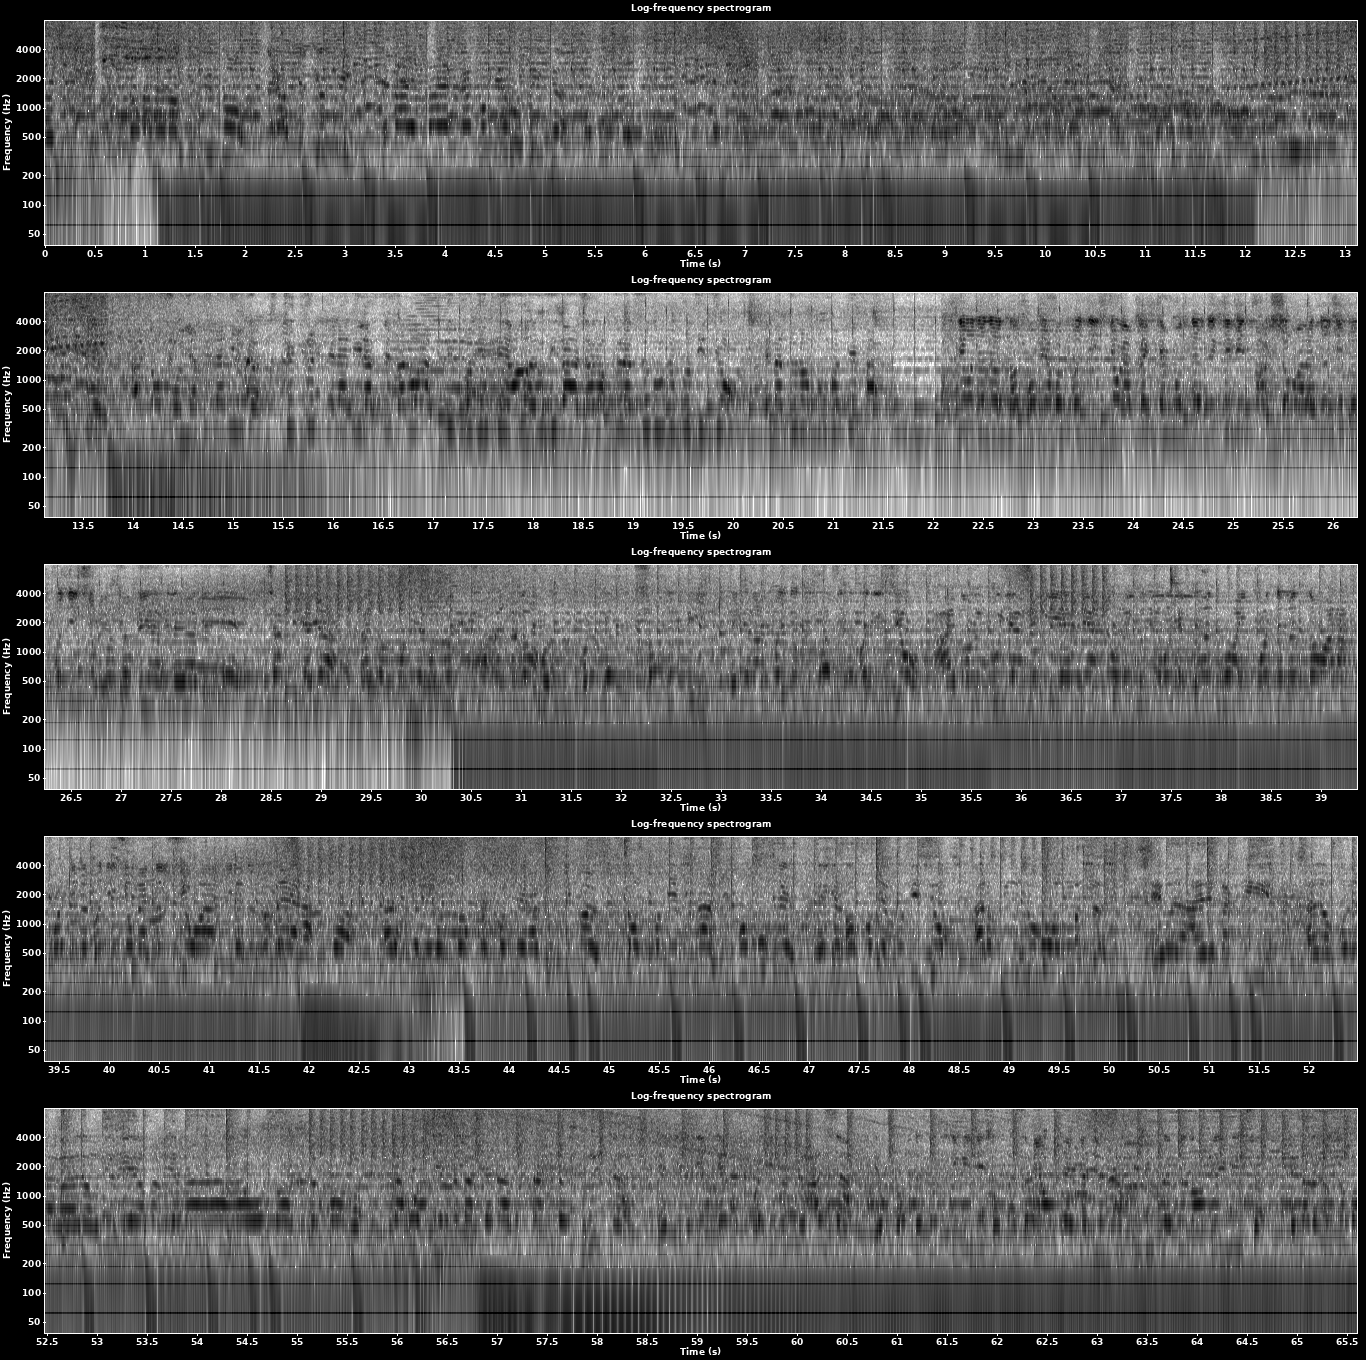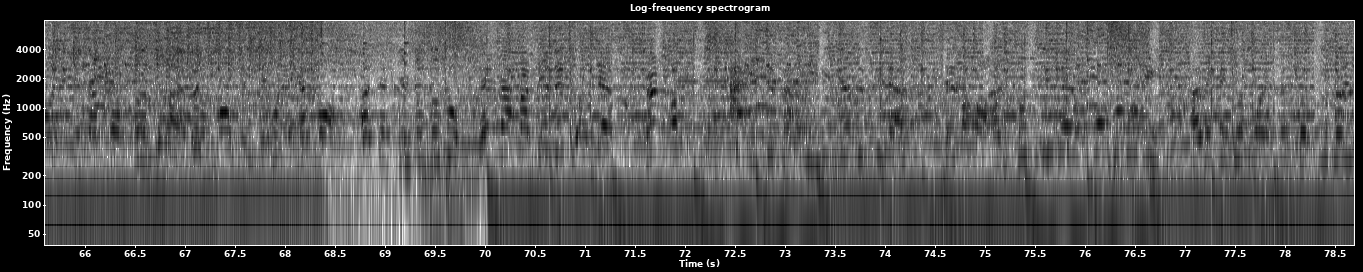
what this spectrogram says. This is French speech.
Non, non, non, non, c'est plutôt. D'ailleurs, qu'est-ce que je dis C'est Maël, Maël, à combien rubrique Attention, il y a Mélanie, j'ai cru Mélanie, la Stéphanoise, du premier prix au village, alors que la seconde position est maintenant convoquée par... Théodonote en première position, la plaque 49 de Kevin Marchand à la deuxième position. il a gagné. Gaillard est en première position maintenant pour le club de Chantepie. Et la pointe de troisième position. Ah, dans le coup, il y a Rémi Hermiano avec le numéro 83. Il pointe maintenant à la troisième position. Mais attention à Attila de Gobert. Alors que les autres forces se repèrent un tout virage, il faut monter également en première position alors que nous jouons en Et voilà, elle est partie. Alors voilà, alors derrière Mariana, on tente de prendre la roue arrière de Mariana avec Maribel Brut. Et bien, il tient la troisième place. Et on tente d'optimiser son passage. Et en tête, c'est parti du club de Nantes Mix. Et malheureusement, elle était absente pour le coup. Elle a dit également à cette île de Dodo. Elle n'a pas fait des troisièmes. Les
